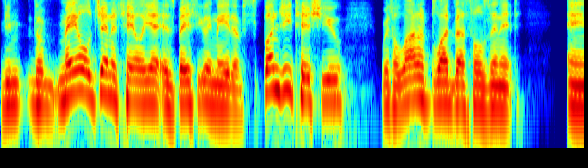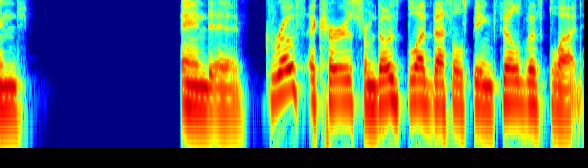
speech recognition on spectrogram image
the the male genitalia is basically made of spongy tissue with a lot of blood vessels in it, and and uh, growth occurs from those blood vessels being filled with blood.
